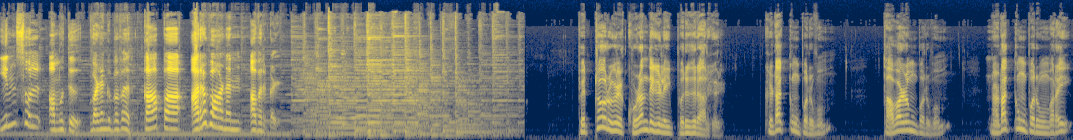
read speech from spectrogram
இன்சொல் அமுது வழங்குபவர் காப்பா அரவாணன் அவர்கள். பெற்றோர்கள் குழந்தைகளை பெறுகிறார்கள். கிடக்கும் பருவம் தவழும் பருவம் நடக்கும் பருவம் வரை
